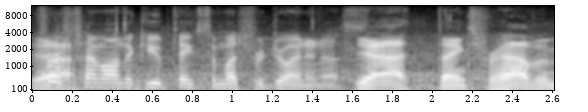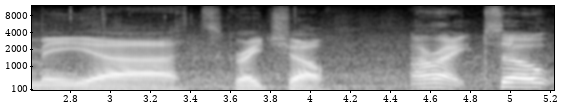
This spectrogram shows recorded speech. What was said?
yeah. first time on theCUBE, thanks so much for joining us. Yeah, thanks for having me, uh, it's a great show. All right, so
